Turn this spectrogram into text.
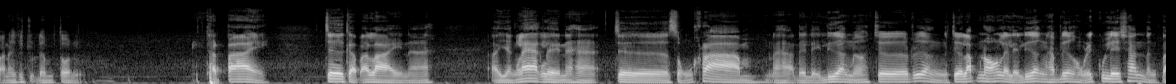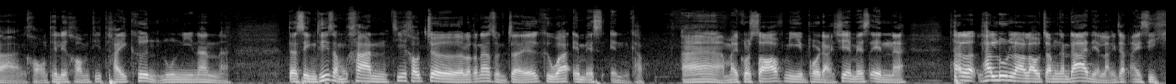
อันนั้นคือจุดเริ่มต้น ถัดไปเจอกับอะไรนะอย่างแรกเลยนะฮะ เจอสงครามนะฮะหลาย ๆ เรื่องเนาะ เจอเรื่อง เจอรับน้องหลาย ๆ เรื่องนะครับ เรื่องของ regulation ต่าง ๆ ของเทเลคอมที่ไทยขึ้นนู่นนี่นั่นนะ แต่สิ่งที่สำคัญที่เขาเจอแล้วก็น่าสนใจก็คือว่า MSN ครับ อ่า Microsoft มี product ชื่อ MSN นะ ถ้าถ้ารุ่นเราเราจำกันได้เนี่ยหลังจาก ICQ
